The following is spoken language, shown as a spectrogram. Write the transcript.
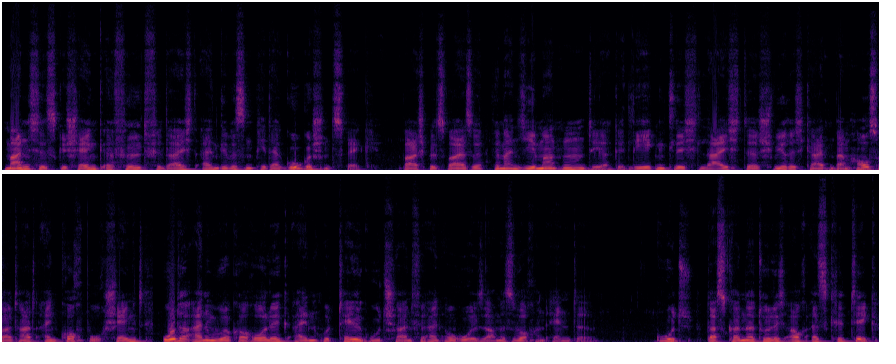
Manches Geschenk erfüllt vielleicht einen gewissen pädagogischen Zweck. Beispielsweise, wenn man jemanden, der gelegentlich leichte Schwierigkeiten beim Haushalt hat, ein Kochbuch schenkt oder einem Workaholic einen Hotelgutschein für ein erholsames Wochenende. Gut, das kann natürlich auch als Kritik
